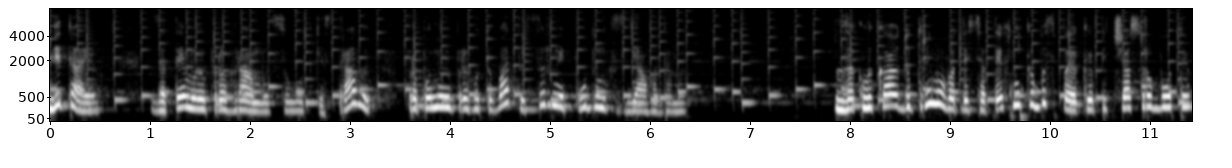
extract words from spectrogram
Вітаю! За темою програми Солодкі страви пропоную приготувати сирний пудинг з ягодами. Закликаю дотримуватися техніки безпеки під час роботи.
